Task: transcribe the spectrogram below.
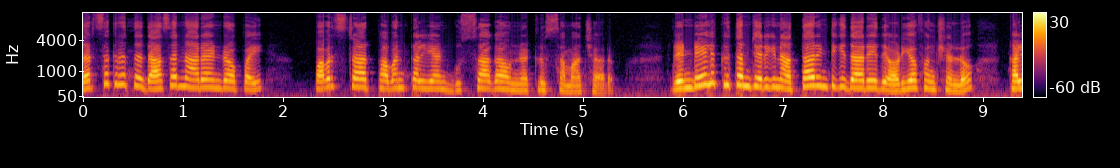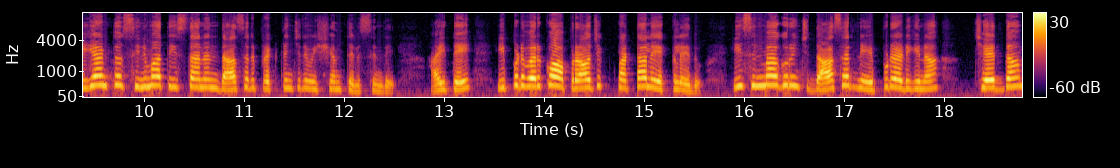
దర్శకరత్న దాసరి నారాయణరావుపై పవర్ స్టార్ పవన్ కళ్యాణ్ గుస్సాగా ఉన్నట్లు సమాచారం. రెండేళ్ళ క్రితం జరిగిన అత్తారింటికి దారేది ఆడియో ఫంక్షన్లో కళ్యాణ్తో సినిమా తీస్తానని దాసరి ప్రకటించిన విషయం తెలిసిందే. అయితే ఇప్పటి వరకు ఆ ప్రాజెక్ట్ పట్టాలు ఎక్కలేదు. ఈ సినిమా గురించి దాసరిని ఎప్పుడు అడిగినా చేద్దాం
